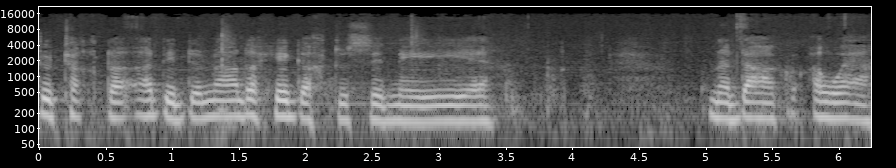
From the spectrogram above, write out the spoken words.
du tukta adi du nada hegach du sini na dag awe.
